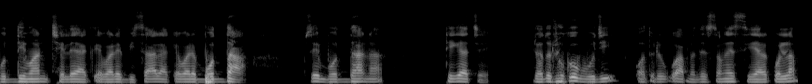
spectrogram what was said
বুদ্ধিমান ছেলে একেবারে বিশাল একেবারে বোদ্ধা। সে বোদ্ধা না। ঠিক আছে? যতটুকু বুঝি অতটুকু আপনাদের সঙ্গে শেয়ার করলাম।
